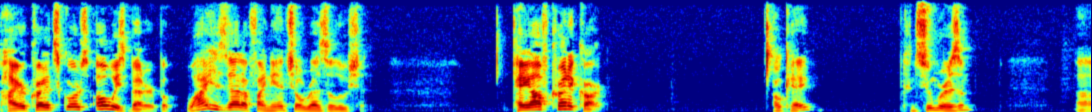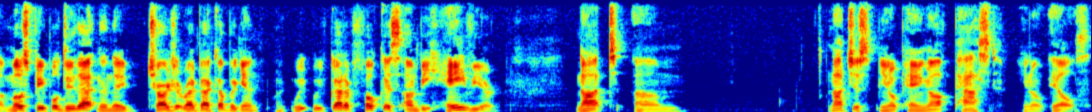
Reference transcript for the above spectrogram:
higher credit scores always better, but why is that a financial resolution? Pay off credit card. Okay. Consumerism. Uh, most people do that and then they charge it right back up again. We, we've got to focus on behavior, not um, not just you know paying off past you know ills.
